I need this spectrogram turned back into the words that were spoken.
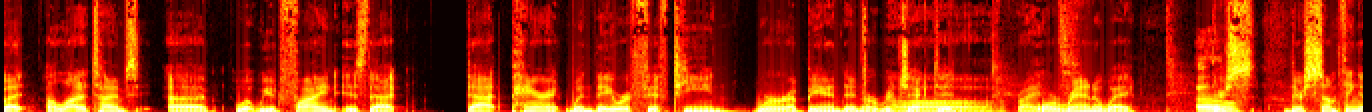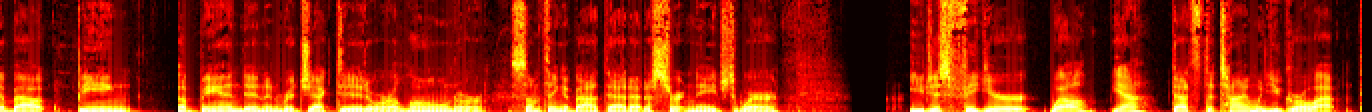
But a lot of times, uh, what we would find is that that parent, when they were 15, were abandoned or rejected Oh, right. or ran away. Oh, There's there's something about being abandoned and rejected or alone or something about that at a certain age where you just figure, well, yeah, that's the time when you grow up,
